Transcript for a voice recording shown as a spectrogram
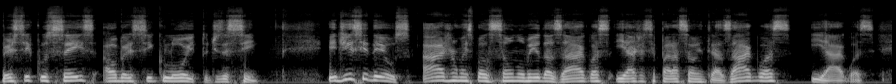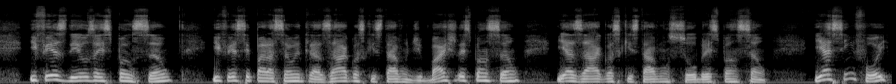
Versículo 6 ao versículo 8 diz assim: E disse Deus: haja uma expansão no meio das águas, e haja separação entre as águas e águas. E fez Deus a expansão, e fez separação entre as águas que estavam debaixo da expansão e as águas que estavam sobre a expansão. E assim foi,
